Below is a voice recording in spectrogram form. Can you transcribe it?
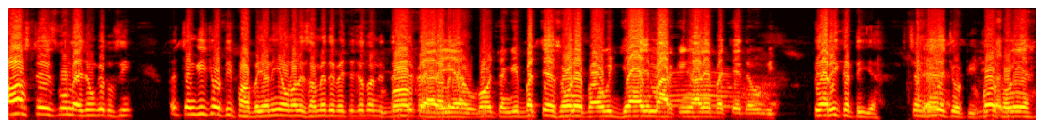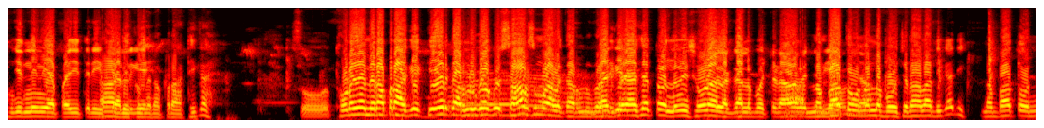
ਆਹ ਸਟੇਜ ਤੋਂ ਲੈ ਜਾਓਗੇ ਤੁਸੀਂ ਤੇ ਚੰਗੀ ਝੋਟੀ ਫੱਬ ਜਾਣੀ ਆਉਣ ਵਾਲੇ ਸਮੇਂ ਦੇ ਵਿੱਚ ਜਦੋਂ ਨਿੱਤੀ ਬਹੁਤ ਪਿਆਰੀ ਆ ਬਹੁਤ ਚੰਗੀ। ਬੱਚੇ ਸੋਹਣੇ ਪਾਉਗੀ ਜਾਇਜ਼ ਮਾਰਕਿੰਗ ਵਾਲੇ ਬੱਚੇ ਦਊਗੀ। ਪਿਆਰੀ ਕੱਟੀ ਆ ਚੰਗੀ ਆ ਝੋਟੀ ਬਹੁਤ ਸੋਹਣੀ ਆ ਜਿੰਨੀ ਵੀ ਆਪਾਂ ਜੀ ਤਾਰੀਫ ਆ ਕਰ ਲਈਏ। ਮੇਰਾ ਭਰਾ ਠੀਕ ਆ। ਸੋ ਥੋੜਾ ਜਿਹਾ ਮੇਰਾ ਭਰਾ ਕੇ ਕੇਅਰ ਕਰ ਲੂਗਾ ਕੋਈ ਸਾਂਭ ਸੰਭਾਲ ਕਰ ਲੂਗਾ ਬਾਕੀ ਵੈਸੇ ਤੁਹਾਨੂੰ ਵੀ ਸੋਹਣਾ ਲੱਗਾ ਲਬੋਚਣਾ ਵਿੱਚ ਵੀ ਲੰਬਾ ਤੋਂ ਨਾਲ ਲਬੋਚਣਾ ਵਾਲਾ ਠੀਕ ਆ ਜੀ ਲੰਬਾ ਤੁੰਨ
